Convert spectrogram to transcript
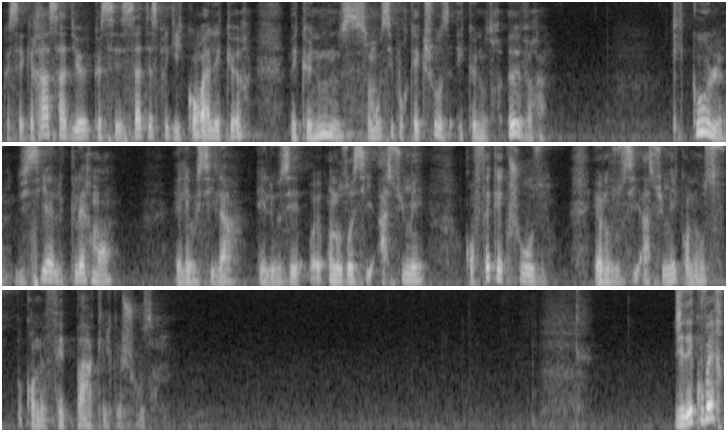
que c'est grâce à Dieu, que c'est cet esprit qui combat les cœurs, mais que nous, nous sommes aussi pour quelque chose et que notre œuvre, qui coule du ciel clairement, elle est aussi là. Et on ose aussi assumer qu'on fait quelque chose et on ose aussi assumer qu'on ne fait pas quelque chose. J'ai découvert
